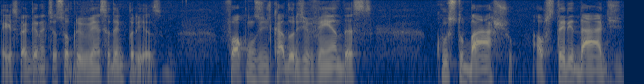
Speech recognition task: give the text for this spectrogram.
É isso que vai garantir a sobrevivência da empresa. Foco nos indicadores de vendas, custo baixo, austeridade,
